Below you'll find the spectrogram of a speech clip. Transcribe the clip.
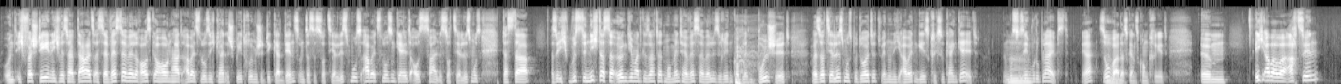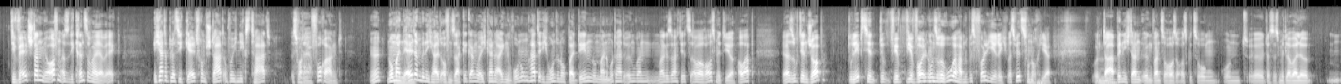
Und ich verstehe nicht, weshalb damals, als der Westerwelle rausgehauen hat, Arbeitslosigkeit ist spätrömische Dekadenz und das ist Sozialismus, Arbeitslosengeld auszahlen ist Sozialismus, dass da, also ich wüsste nicht, dass da irgendjemand gesagt hat, Moment, Herr Westerwelle, Sie reden kompletten Bullshit, weil Sozialismus bedeutet, wenn du nicht arbeiten gehst, kriegst du kein Geld. Dann musst mhm. du sehen, wo du bleibst. Ja, so mhm. war das ganz konkret. Ähm, ich aber war 18, die Welt stand mir offen, also die Grenze war ja weg. Ich hatte plötzlich Geld vom Staat, obwohl ich nichts tat. Es war da hervorragend. Ja? Nur meinen mhm. Eltern bin ich halt auf den Sack gegangen, weil ich keine eigene Wohnung hatte. Ich wohnte noch bei denen und meine Mutter hat irgendwann mal gesagt: Jetzt aber raus mit dir, hau ab. Ja, such dir einen Job. Du lebst hier, du, wir, wir wollen unsere Ruhe haben. Du bist volljährig. Was willst du noch hier? Und mhm. da bin ich dann irgendwann zu Hause ausgezogen und äh, das ist mittlerweile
